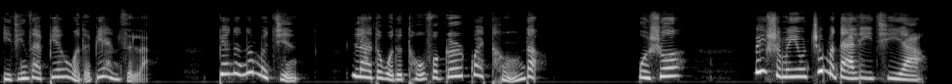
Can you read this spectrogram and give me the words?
已经在编我的辫子了，编得那么紧，拉得我的头发根儿怪疼的。我说。为什么用这么大力气呀？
